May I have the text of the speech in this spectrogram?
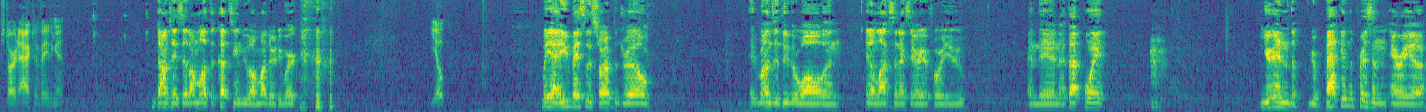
start activating it. Dante said, "I'm gonna let the cutscene do all my dirty work." Yep. But yeah, you basically start up the drill. It runs it through the wall and it unlocks the next area for you. And then at that point, you're in the you're back in the prison area,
